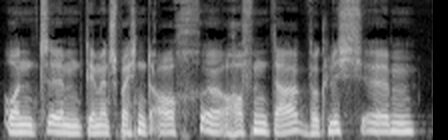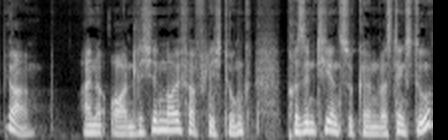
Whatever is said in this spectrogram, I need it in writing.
und ähm, dementsprechend auch äh, hoffen, da wirklich ähm, ja eine ordentliche Neuverpflichtung präsentieren zu können. Was denkst du?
